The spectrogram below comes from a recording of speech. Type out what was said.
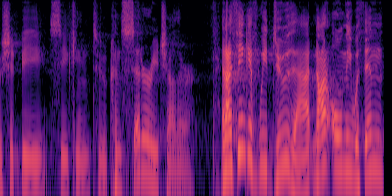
we should be seeking to consider each other. And I think if we do that, not only within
